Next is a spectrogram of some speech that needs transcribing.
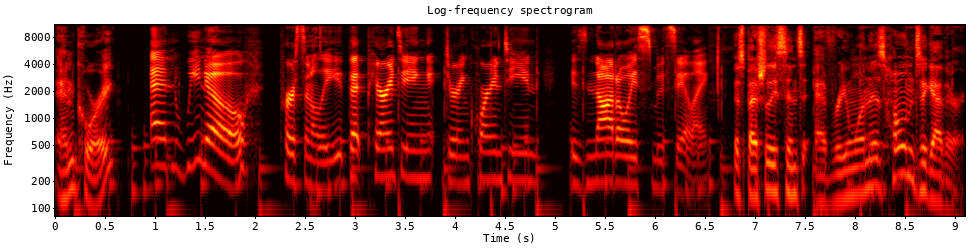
And Cory. And we know personally that parenting during quarantine is not always smooth sailing. Especially since everyone is home together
